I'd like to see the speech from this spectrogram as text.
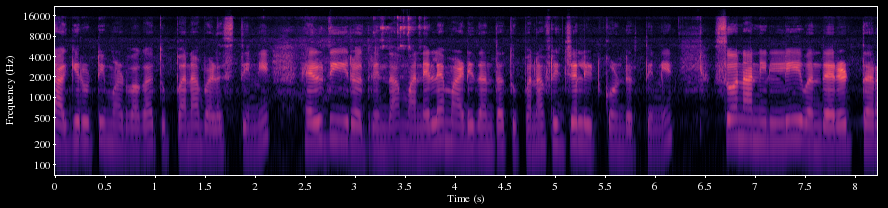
ರಾಗಿ ರೊಟ್ಟಿ ಮಾಡುವಾಗ ತುಪ್ಪನ ಬಳಸ್ತೀನಿ. ಹೆಲ್ದಿ ಇರೋದ್ರಿಂದ ಮನೆಯಲ್ಲೇ ಮಾಡಿದಂಥ ತುಪ್ಪನ ಫ್ರಿಜ್ಜಲ್ಲಿ ಇಟ್ಕೊಂಡಿರ್ತೀನಿ. ಸೊ ನಾನಿಲ್ಲಿ ಒಂದೆರಡು ಥರ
